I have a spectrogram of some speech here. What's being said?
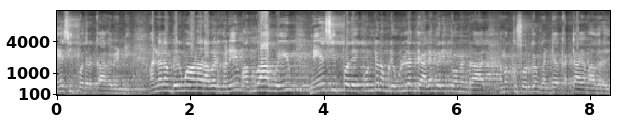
நேசிப்பதற்காக வேண்டி. அன்னலம் பெருமானார் அவர்களையும் அல்லாஹுவையும் நேசிப்பதை கொண்டு நம்முடைய உள்ளத்தை அலங்கரித்தோம் என்றால் நமக்கு சொர்க்கம் கட்ட கட்டாயமாகிறது.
